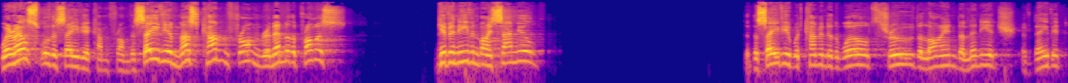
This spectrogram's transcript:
where else will the Savior come from? The Savior must come from, remember the promise given even by Samuel? That the Savior would come into the world through the line, the lineage of David.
